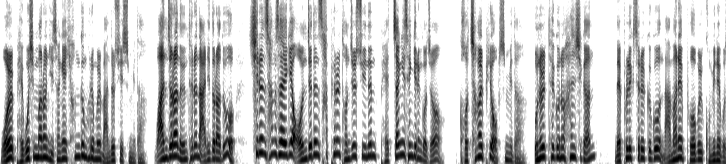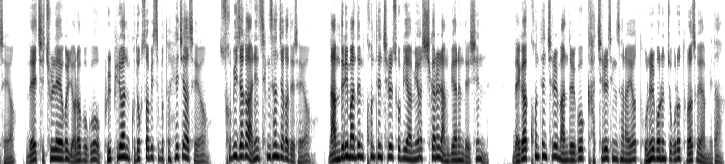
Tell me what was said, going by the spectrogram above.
월 150만 원 이상의 현금 흐름을 만들 수 있습니다. 완전한 은퇴는 아니더라도 싫은 상사에게 언제든 사표를 던질 수 있는 배짱이 생기는 거죠. 거창할 필요 없습니다. 오늘 퇴근 후 1시간 넷플릭스를 끄고 나만의 부업을 고민해 보세요. 내 지출 내역을 열어보고 불필요한 구독 서비스부터 해지하세요. 소비자가 아닌 생산자가 되세요. 남들이 만든 콘텐츠를 소비하며 시간을 낭비하는 대신 내가 콘텐츠를 만들고 가치를 생산하여 돈을 버는 쪽으로 돌아서야 합니다.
